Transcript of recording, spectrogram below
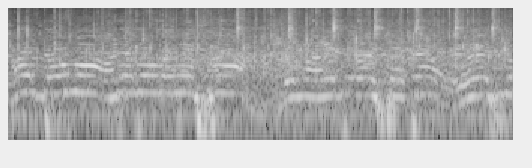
はい、どうもありがとうございました。どうもありがとうございました。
